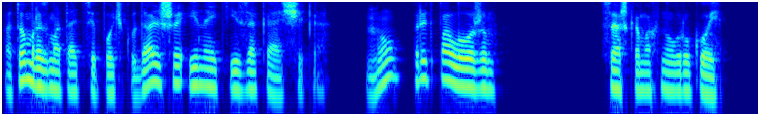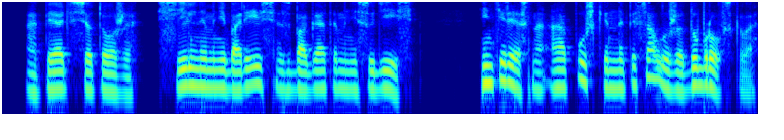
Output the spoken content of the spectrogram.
Потом размотать цепочку дальше и найти заказчика. Ну, предположим. Сашка махнул рукой. Опять все то же. С сильным не борись, с богатым не судись. Интересно, а Пушкин написал уже Дубровского?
